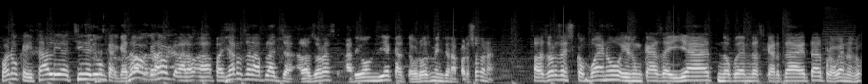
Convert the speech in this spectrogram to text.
Bueno, que Itàlia, Xina diuen que, que no, que no, que a- a apanyar-los a la platja. Aleshores, arriba un dia que el tauró es menja una persona. Aleshores és com, bueno, és un cas aïllat, no podem descartar i tal, però bueno,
